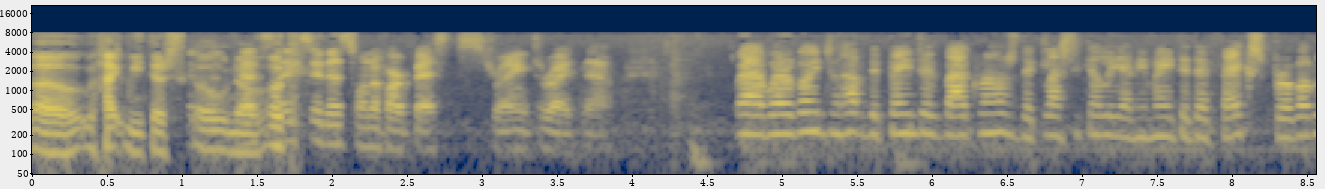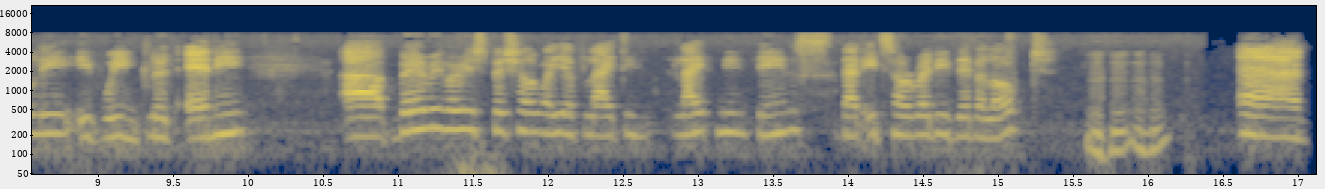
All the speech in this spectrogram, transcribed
Oh, height meters. Oh no. That's, Okay. I'd say that's one of our best strengths right now. Well, we're going to have the painted backgrounds, the classically animated effects, probably if we include any. A very, very special way of lighting, lightning things that it's already developed, hmm hmm and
